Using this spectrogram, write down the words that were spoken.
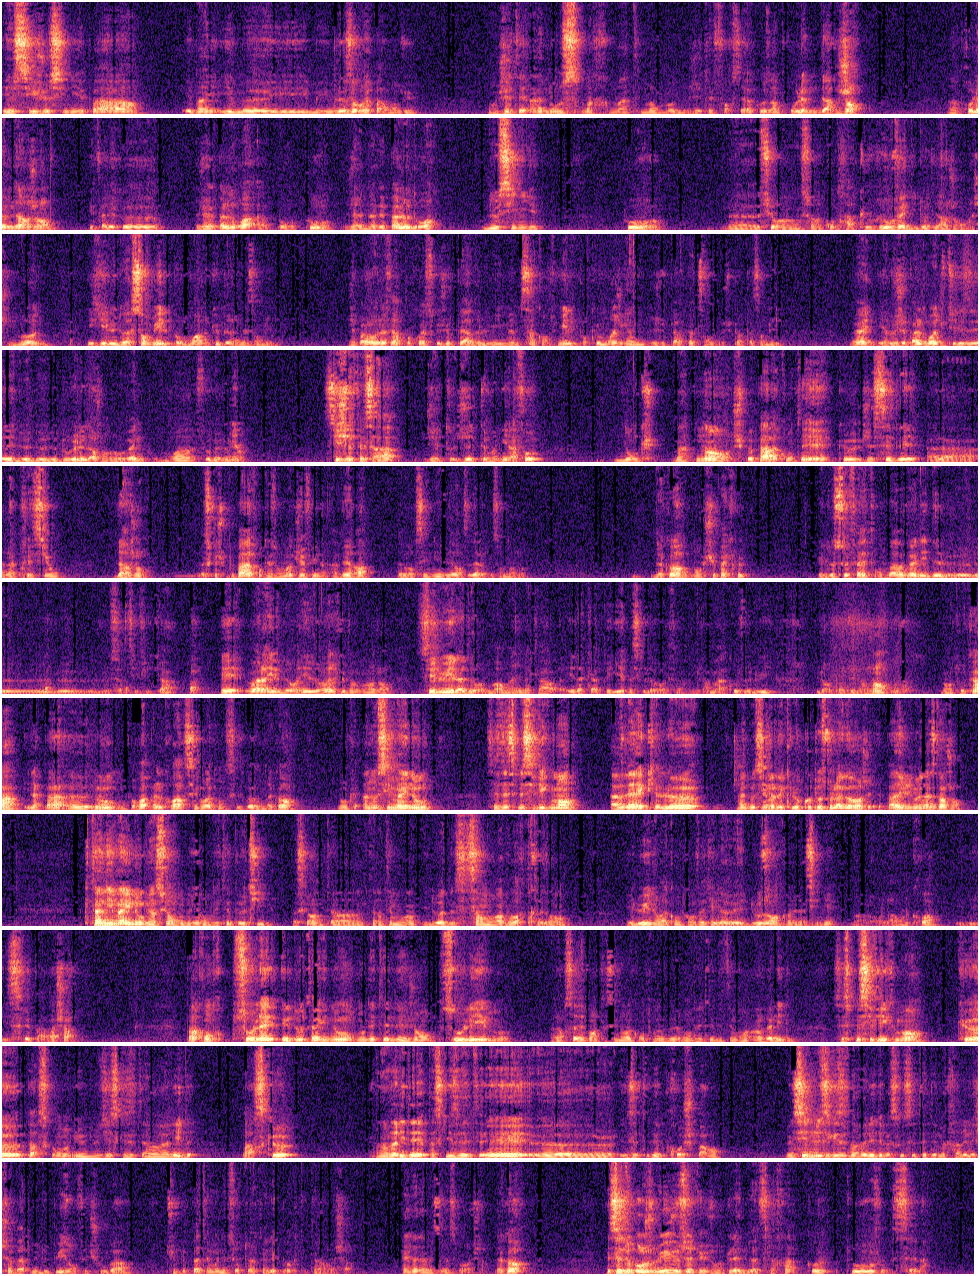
et si je signais pas, eh ben, il ne me, me les aurait pas rendus. Donc j'étais anus mahmat mamon, j'étais forcé à cause d'un problème d'argent. Un problème d'argent, il fallait que, j'avais pas le droit, pour, pour je n'avais pas le droit de signer pour, euh, sur, un, sur un contrat que Reuven il doit de l'argent à Shimon, et qu'il lui doit 100 000 pour moi récupérer mes 100 000. J'ai pas le droit de le faire, pourquoi est-ce que je perde lui-même 50 000 pour que moi je gagne, je perds pas, de 100, je perds pas 100 000 Ouais, j'ai pas le droit d'utiliser, de, de, brûler l'argent de Reuven pour moi sauver le mien. Si j'ai fait ça, j'ai témoigné à faux. Donc, maintenant, je ne peux pas raconter que j'ai cédé à la, pression d'argent. Parce que je ne peux pas raconter sur moi que j'ai fait une avéra d'avoir cédé à la pression d'argent. D'accord? Donc, je ne suis pas cru. Et de ce fait, on va valider le, certificat, et voilà, il devrait, récupérer mon argent. Si lui, il a des remords, hein, il n'a qu'à payer, parce qu'il aurait fait un gramma à cause de lui, il aurait perdu de l'argent. Mais en tout cas, il a pas, euh, nous, on ne pourra pas le croire s'il nous raconte que c'est pas bon, d'accord? Donc, Anosima et nous, c'était spécifiquement avec le, avec le couteau sous la gorge et pas une menace d'argent. Ktani Maïnou, bien sûr, on, était petit, parce qu'un un, témoin, il doit nécessairement avoir 13 ans, et lui, il nous raconte qu'en fait, il avait 12 ans quand il a signé, bon, alors là, on le croit, il, se fait par rachat. Par contre, Psoulé et Doutaïnou, on était des gens psoulim, alors ça dépend qu'est-ce qu'il nous raconte, on, était des témoins invalides, c'est spécifiquement que parce qu'ils nous disent qu'ils étaient invalides, parce que invalidés parce qu'ils étaient, euh, étaient des proches parents. Mais s'ils nous disent qu'ils étaient invalidés parce que c'était des Mechalel Shabbat, mais depuis ils ont fait Tchouva, tu ne peux pas témoigner sur toi qu'à l'époque tu étais un rachat. D'accord? Et c'est tout pour aujourd'hui, je vous souhaite une journée pleine de Hatzlacha, Kol Tuv, Sela.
